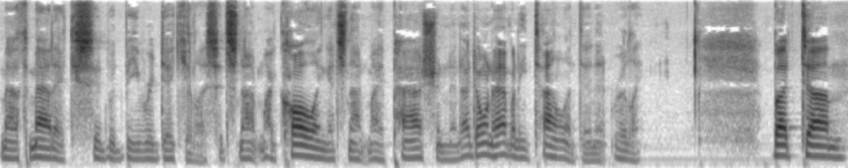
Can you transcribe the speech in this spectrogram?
Mathematics, it would be ridiculous. It's not my calling, it's not my passion, and I don't have any talent in it, really. But um,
